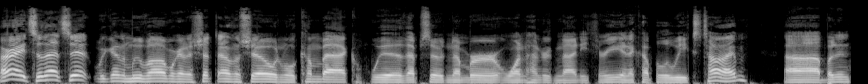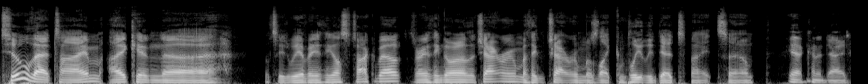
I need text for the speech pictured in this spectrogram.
All right, so that's it. We're going to move on. We're going to shut down the show, and we'll come back with episode number 193 in a couple of weeks' time. Uh, but until that time, I can. Uh, let's see. Do we have anything else to talk about? Is there anything going on in the chat room? I think the chat room was like completely dead tonight. So Yeah, kind of died.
